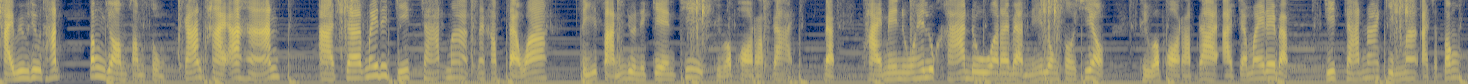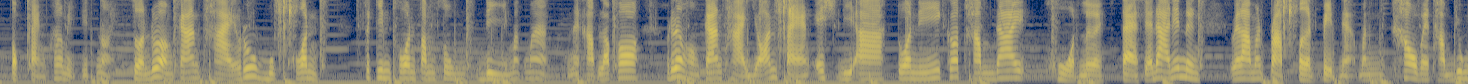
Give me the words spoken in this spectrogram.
ถ่ายวิวทิวทัศน์ต้องยอมซัมซุง การถ่ายอาหาร อาจจะไม่ได้จี๊ดจ๊าดมากนะครับ แต่ว่าสีสันอยู่ในเกณฑ์ที่ถือว่าพอรับได้ แบบถ่ายเมนูให้ลูกค้าดูอะไรแบบนี้ลงโซเชียลถือว่าพอรับได้ อาจจะไม่ได้แบบจี๊ดจ๊าดน่ากินมาก อาจจะต้องตกแต่งเพิ่มอีกนิดหน่อย ส่วนเรื่องของการถ่ายรูปบุคคลสกินโทนซัมซุงดีมากๆนะครับแล้วก็เรื่องของการถ่ายย้อนแสง HDR ตัวนี้ก็ทำได้โหดเลย แต่เสียดายนิดนึง เวลามันปรับเปิดปิดเนี่ยมันเข้าไปทำยุ่ง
